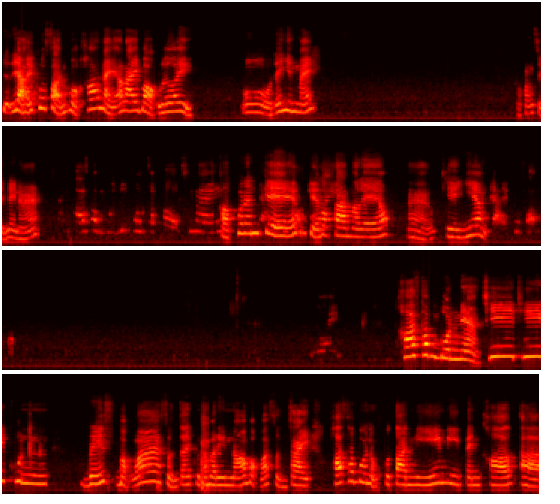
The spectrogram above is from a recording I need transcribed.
อยอยากให้ครูสอนหัวข้อไหนอะไรบอกเลย โอ้ ได้ยินไหมขอฟังเสียงหน่อยนะ คอร์สทำบุญที่ครูจะเปิดใช่ไหมขอบคุณอันเก๋คุณเก๋บอกตามมาแล้ว อ่า โอเค เยี่ยม อยากให้ครูสอนหัวคอร์สทำบุญเนี่ยที่ที่คุณ บริสบอกว่าสนใจคุณอมรินเนาะบอกว่าสนใจคอร์สทบุญของครูตอนนี้มีเป็นคอร์สเอ่อ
